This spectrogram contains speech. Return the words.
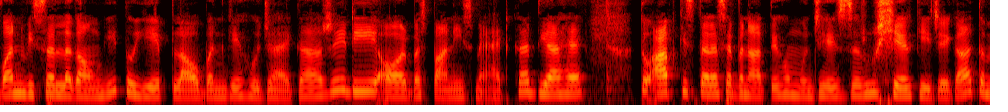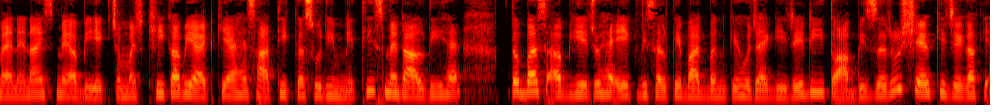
वन विसल लगाऊँगी तो ये पुलाव बन के हो जाएगा रेडी और बस पानी इसमें ऐड कर दिया है। तो आप किस तरह से बनाते हो मुझे ज़रूर शेयर कीजिएगा। तो मैंने ना इसमें अभी एक चम्मच घी का भी ऐड किया है, साथ ही कसूरी मेथी इसमें डाल दी है। तो बस अब ये जो है एक विसल के बाद बन के हो जाएगी रेडी तो आप भी ज़रूर शेयर कीजिएगा कि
